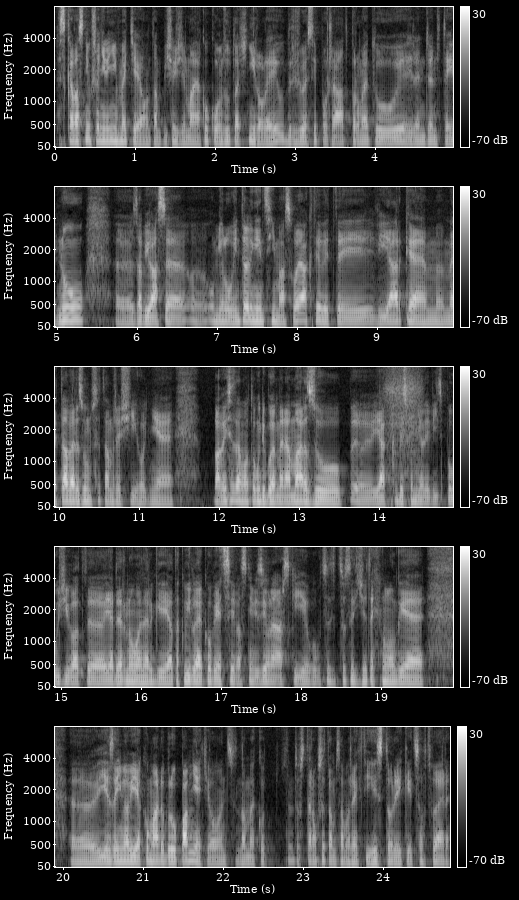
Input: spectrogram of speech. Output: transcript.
Dneska vlastně už ani není v metě. On tam píše, že má jako konzultační roli, udržuje si pořád pro metu jeden den v týdnu, eh, zabývá se eh, umělou inteligencí, má svoje aktivity, VRkem, metaverzum se tam řeší hodně, Baví se tam o tom, kdy budeme na Marsu, eh, jak bychom měli víc používat jadernou energii a takovéhle jako věci vlastně vizionářský, jako co se týče technologie. Je zajímavý, jako má dobrou paměť. Jo. Tam jako, dostanou se tam samozřejmě k té historiky, software,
